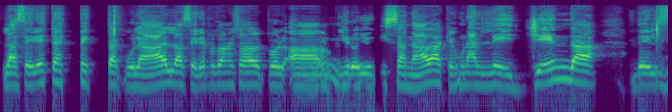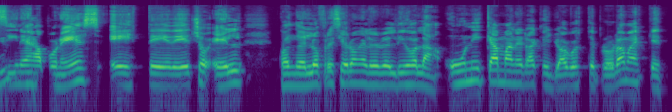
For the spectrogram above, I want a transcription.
La serie está espectacular, la serie protagonizada por um, Hiroyuki Sanada, que es una leyenda del cine japonés. Este, de hecho, él, cuando él le ofrecieron el él dijo, la única manera que yo hago este programa es que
